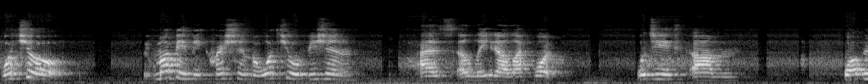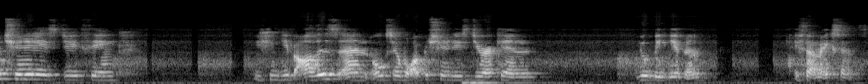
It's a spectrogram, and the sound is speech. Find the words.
What's your it might be a big question, but what's your vision as a leader? Like what what do you um what opportunities do you think you can give others and also what opportunities do you reckon you'll be given? If that makes sense.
